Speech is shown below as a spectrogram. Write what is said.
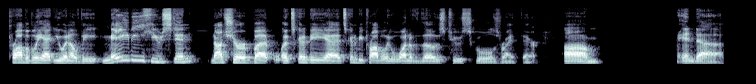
probably at UNLV, maybe Houston. Not sure, but it's going to be uh, it's going to be probably one of those two schools right there. Um, and uh,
